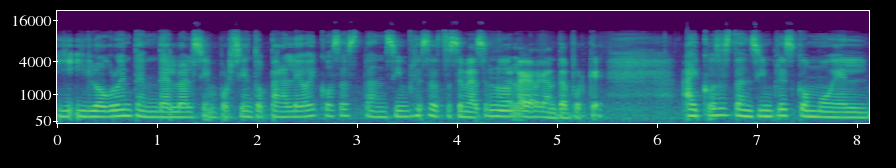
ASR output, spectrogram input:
y, logro entenderlo al 100%. Para Leo hay cosas tan simples, hasta se me hace el nudo en la garganta porque hay cosas tan simples como el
